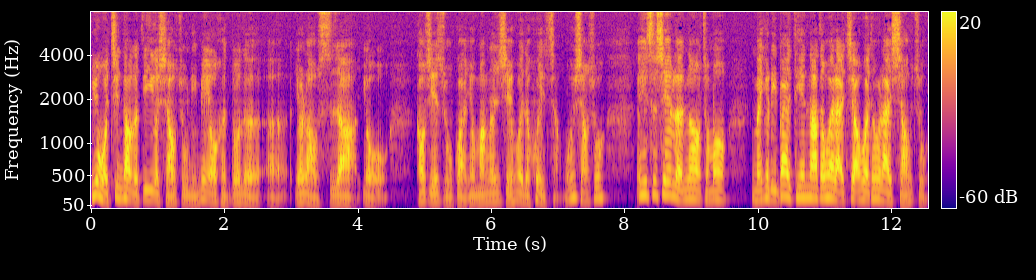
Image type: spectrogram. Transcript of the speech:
因为我进到的第一个小组里面有很多的呃，有老师啊，有高级主管，有盲人协会的会长。我就想说，诶，这些人哦，怎么每个礼拜天呢、啊、都会来教会，都会来小组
